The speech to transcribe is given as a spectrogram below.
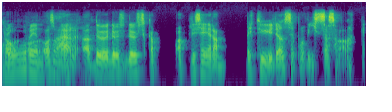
tror inte. Och, och så här att du, du, du ska applicera betydelse på vissa saker.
